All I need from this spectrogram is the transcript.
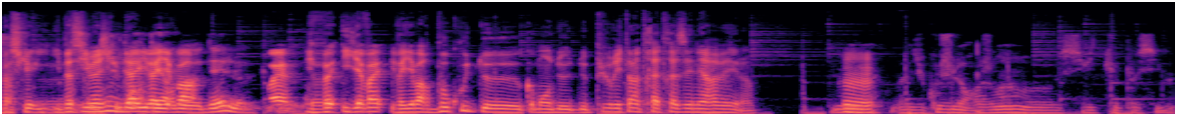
Parce que- euh, parce qu'imagine, là, il va y avoir- ouais, il va, il y avoir, il va y avoir beaucoup de comment de, de puritains très très énervés là. Hmm. bah, du coup, je le rejoins aussi vite que possible.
